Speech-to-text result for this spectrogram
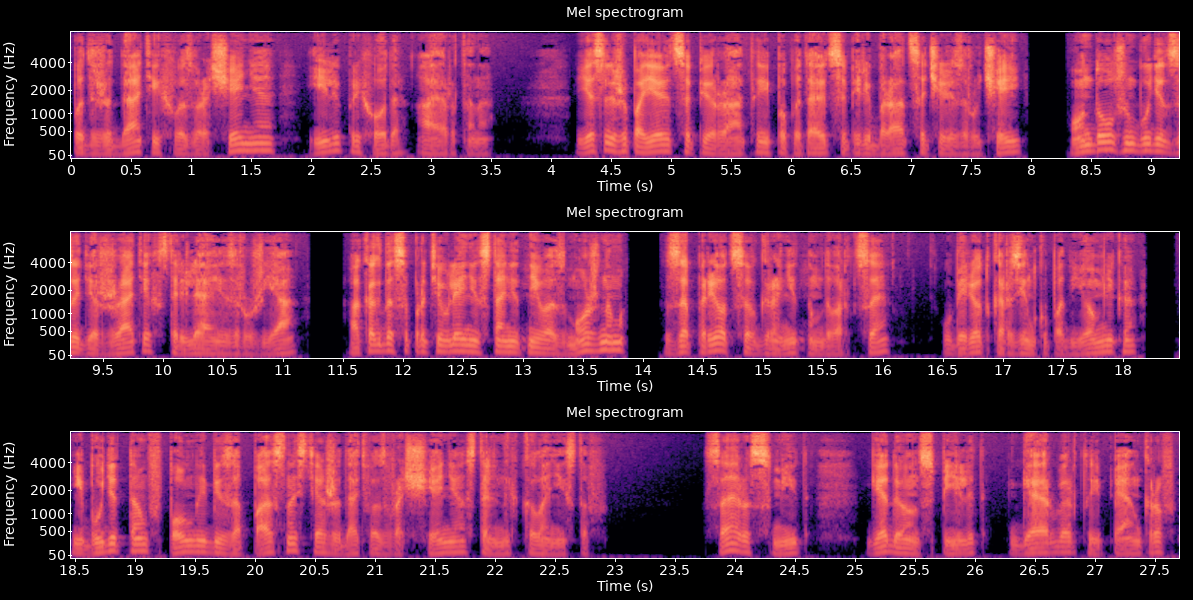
поджидать их возвращения или прихода Айртона. Если же появятся пираты и попытаются перебраться через ручей, он должен будет задержать их, стреляя из ружья, а когда сопротивление станет невозможным, запрется в гранитном дворце, уберет корзинку подъемника и будет там в полной безопасности ожидать возвращения остальных колонистов. Сайрос Смит Гедеон Спилет, Герберт и Пенкроф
